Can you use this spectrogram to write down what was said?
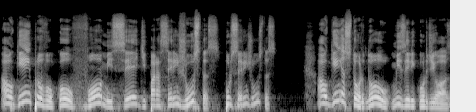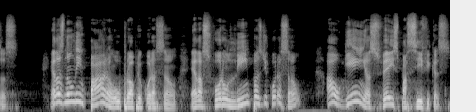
Alguém provocou fome e sede para serem justas, por serem justas. Alguém as tornou misericordiosas. Elas não limparam o próprio coração, elas foram limpas de coração. Alguém as fez pacíficas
